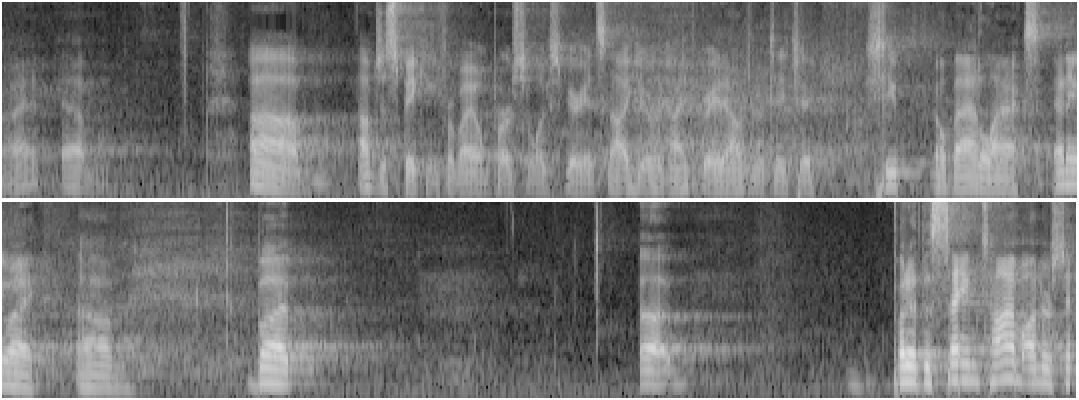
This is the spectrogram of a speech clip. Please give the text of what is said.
Right? Um, um, I'm just speaking from my own personal experience, not your ninth grade algebra teacher. She no battle axe. Anyway, um, but uh, but at the same time, understand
